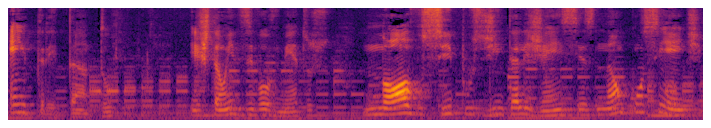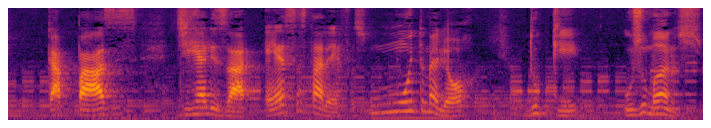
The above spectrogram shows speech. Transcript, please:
Entretanto, estão em desenvolvimento novos tipos de inteligências não conscientes capazes de realizar essas tarefas muito melhor do que os humanos.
